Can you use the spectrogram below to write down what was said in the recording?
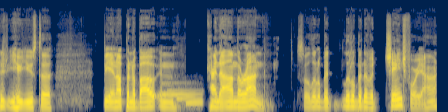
you're used to being up and about and kind of on the run. So a little bit little bit of a change for you, huh?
